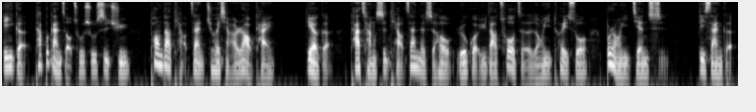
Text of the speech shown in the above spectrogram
第一个，他不敢走出舒适区，碰到挑战就会想要绕开；第二个，他尝试挑战的时候，如果遇到挫折，容易退缩，不容易坚持；第三个，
